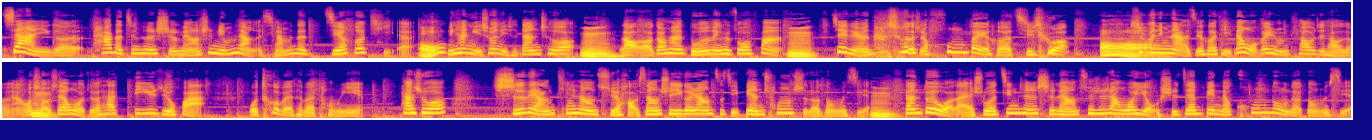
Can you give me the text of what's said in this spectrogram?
下一个他的精神食粮是你们两个前面的结合体。哦，你看，你说你是单车，嗯姥姥刚才读的那个是做饭，嗯这个人他说的是烘焙和骑车，哦，是不是你们俩的结合体？但我为什么挑这条留言？我首先我觉得他第一句话我特别特别同意，他说食粮听上去好像是一个让自己变充实的东西。嗯但对我来说，精神食粮却是让我有时间变得空洞的东西。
